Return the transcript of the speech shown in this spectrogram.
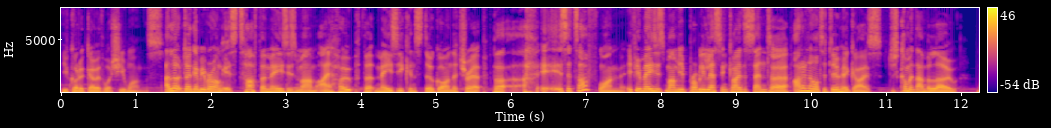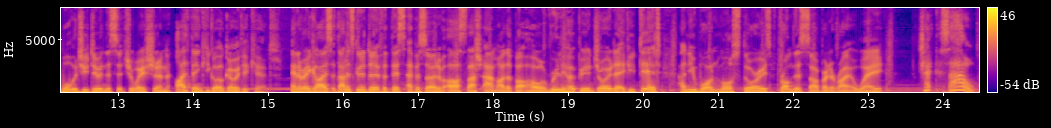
you've got to go with what she wants. And look, don't get me wrong, it's tough for Maisie's mum. I hope that Maisie can still go on the trip, but uh, it's a tough one. If you're Maisie's mum, you're probably less inclined to send her. I don't know what to do here, guys. Just comment down below. What would you do in this situation? I think you got to go with your kid. Anyway, guys, that is going to do it for this episode of r slash am I the butthole. Really hope you enjoyed it. If you did, and you want more stories from this subreddit right away, check this out.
